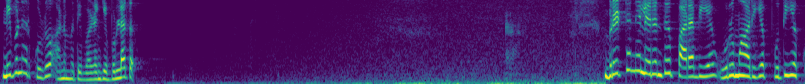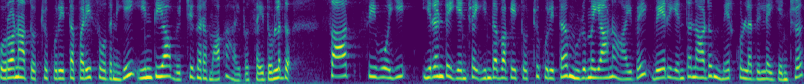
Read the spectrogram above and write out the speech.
நிபுணர் குழு அனுமதி வழங்கியுள்ளது. பிரிட்டனிலிருந்து பரவிய உருமாறிய புதிய கொரோனா தொற்று குறித்த பரிசோதனையை இந்தியா வெற்றிகரமாக ஆய்வு செய்துள்ளது. சார்ஸ் சிஓஇ இரண்டு என்ற இந்த வகை தொற்று குறித்த முழுமையான ஆய்வை வேறு எந்த நாடும் மேற்கொள்ளவில்லை என்று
